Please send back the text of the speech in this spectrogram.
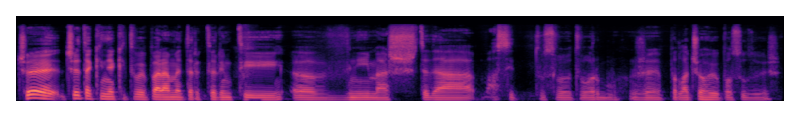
Čo je, čo je taký nejaký tvoj parameter, ktorým ty uh, vnímaš teda asi tú svoju tvorbu? Že podľa čoho ju posudzuješ?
